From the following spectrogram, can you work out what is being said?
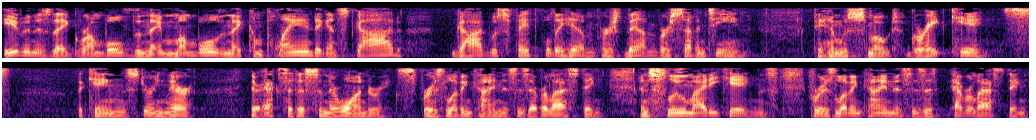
even as they grumbled and they mumbled and they complained against God, God was faithful to him, verse them, verse 17. To him who smote great kings, the kings during their their exodus and their wanderings, for his loving kindness is everlasting, and slew mighty kings, for his loving kindness is everlasting.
